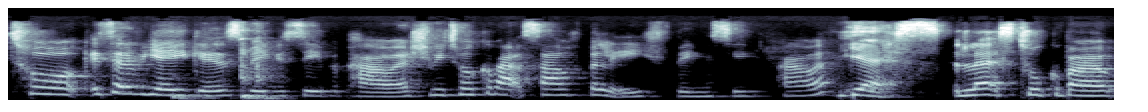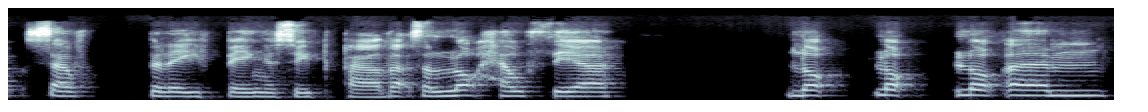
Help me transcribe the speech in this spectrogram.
talk instead of Jaegers being a superpower. Should we talk about self belief being a superpower? Yes, let's talk about self belief being a superpower. That's a lot healthier, lot, lot, lot, um,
